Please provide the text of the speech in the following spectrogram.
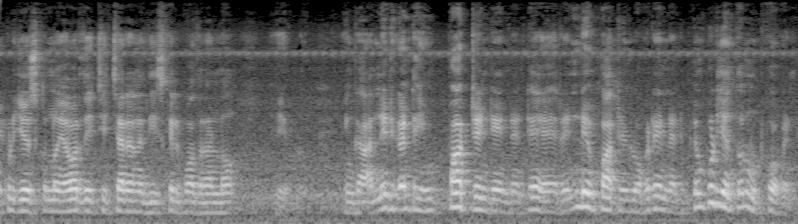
ఎప్పుడు చేసుకున్నాం ఎవరు తెచ్చి ఇచ్చారని తీసుకెళ్ళిపోతారన్నాం ఇప్పుడు ఇంకా అన్నిటికంటే ఇంపార్టెంట్ ఏంటంటే రెండు ఇంపార్టెంట్ ఒకటి ఏంటంటే పెంపుడు జంతువులు ముట్టుకోకండి.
